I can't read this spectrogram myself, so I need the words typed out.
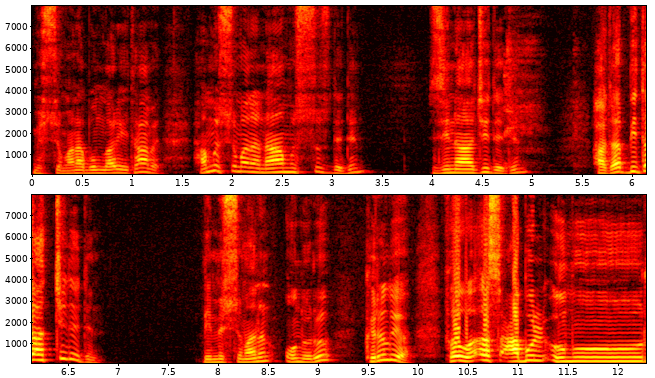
Müslümana bunları itham et. Ha Müslümana namussuz dedin, zinacı dedin, ha da bidatçı dedin. Bir Müslümanın onuru kırılıyor. Fehu as'abul umur.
